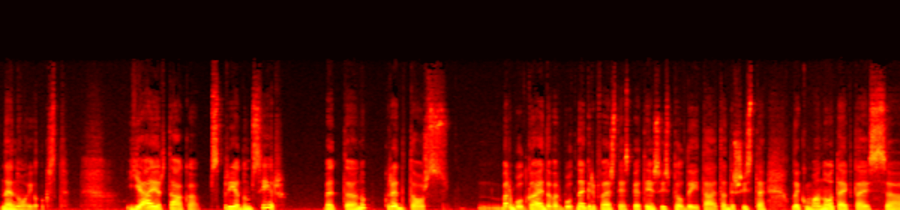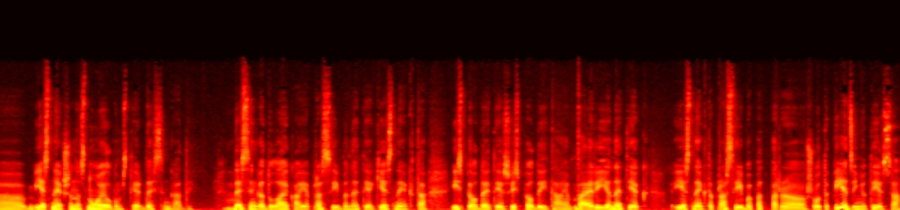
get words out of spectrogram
nenoilgst. Ja ir tā, ka spriedums ir, bet nu, kreditors varbūt gaida, varbūt negrib vērsties pie tiesu izpildītāja, tad ir šis likumā noteiktais iesniegšanas noilgums, tie ir desmit gadi. Mm. Desmit gadu laikā, ja prasība netiek iesniegta izpildē tiesu izpildītājam, vai arī, ja netiek iesniegta prasība pat par uh, šo piedziņu tiesā,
